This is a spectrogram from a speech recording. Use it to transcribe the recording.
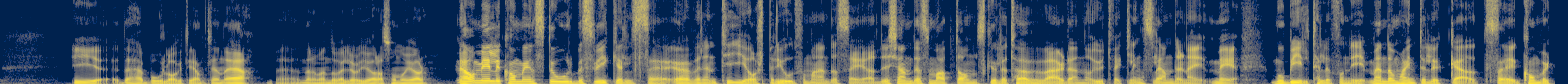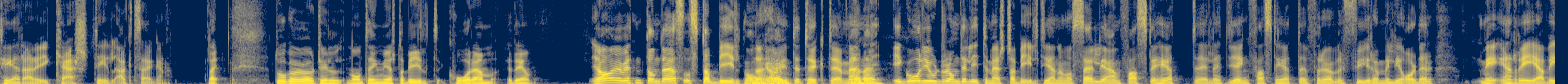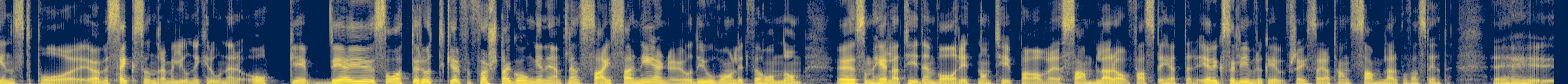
i det här bolaget egentligen är eh, när de ändå väljer att göra som de gör. Ja, Millicom är en stor besvikelse över en tioårsperiod får man ändå säga. Det kändes som att de skulle ta över världen och utvecklingsländerna med mobiltelefoni, men de har inte lyckats eh, konvertera det i cash till aktieägarna. Nej, då går vi över till någonting mer stabilt. KRM är det. Ja, jag vet inte om det är så stabilt. Många Nej. har ju inte tyckt det. Men Nej, nej. igår gjorde de det lite mer stabilt genom att sälja en fastighet eller ett gäng fastigheter för över 4 miljarder med en reavinst på över 600 miljoner kronor. Och eh, det är ju så att Rutger för första gången egentligen sajsar ner nu och det är ovanligt för honom eh, som hela tiden varit någon typ av eh, samlare av fastigheter. Erik Selin brukar i och för sig säga att han samlar på fastigheter.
